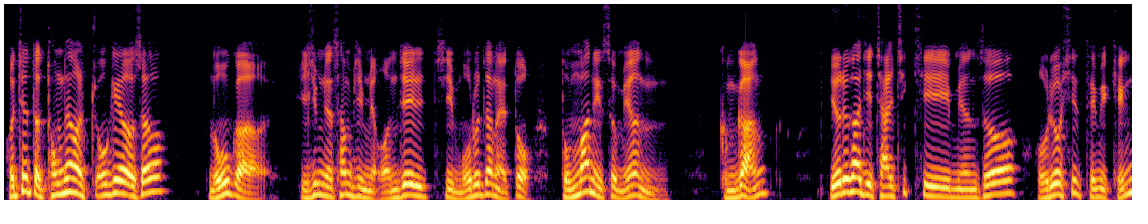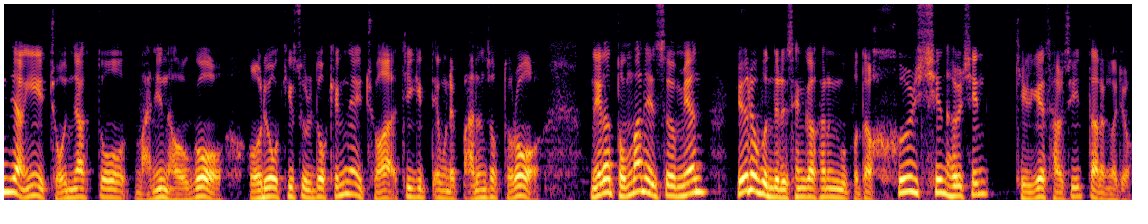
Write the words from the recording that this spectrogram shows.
어쨌든 통장을 쪼개어서 노후가 20년, 30년 언제일지 모르잖아요. 또 돈만 있으면 건강 여러 가지 잘 지키면서 의료 시스템이 굉장히 좋은 약도 많이 나오고 의료 기술도 굉장히 좋아지기 때문에 빠른 속도로 내가 돈만 있으면 여러분들이 생각하는 것보다 훨씬 훨씬 길게 살 수 있다는 거죠.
